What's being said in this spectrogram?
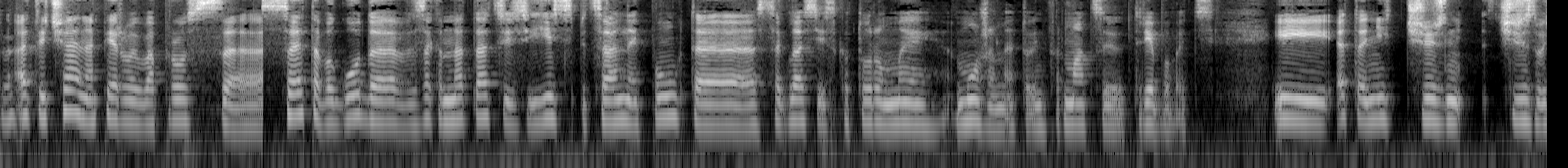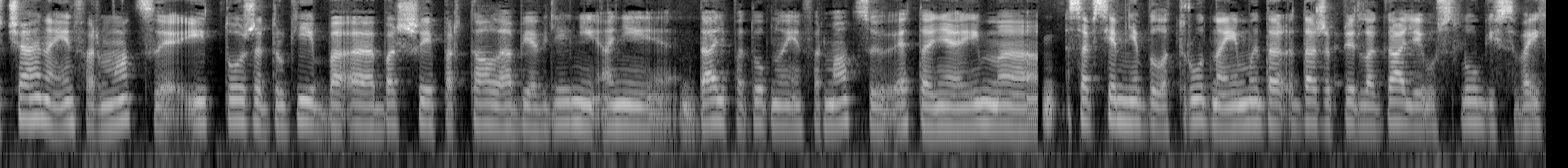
Да? Отвечая на первый вопрос, э, с этого года в законодательстве есть специальный пункт, э, согласие с которым мы можем эту информацию требовать. И это не чрезвычайная информация, и тоже другие э, большие порталы объявлений, они дали подобную информацию. Это им совсем не было трудно, и мы даже предлагали услуги своих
